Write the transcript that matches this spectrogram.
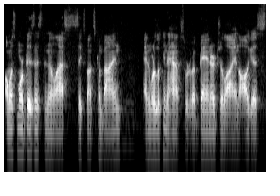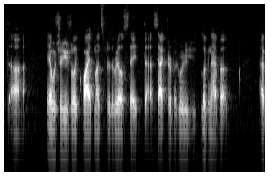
almost more business than the last six months combined. Mm-hmm. And we're looking to have sort of a banner July and August, uh, you know, which are usually quiet months for the real estate uh, sector, but we're looking to have a, a,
